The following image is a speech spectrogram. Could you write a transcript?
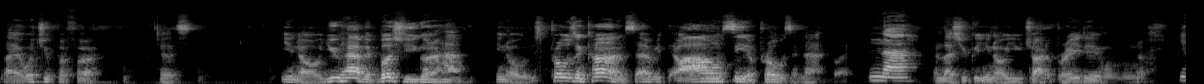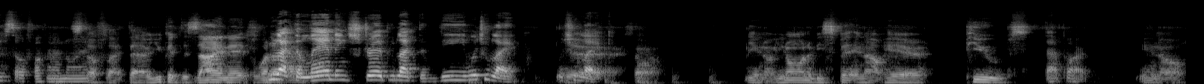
Like, what you prefer? Because you know, you have it bushy, you're gonna have, you know, it's pros and cons to everything. I don't see the pros in that, Nah, unless you could, you know, you try to braid it, or, you know, you're so fucking annoying. stuff like that. You could design it. You like the landing strip? You like the V? What you like? What you like? So, you know, you don't want to be spitting out hair, pubes. That part. You know,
